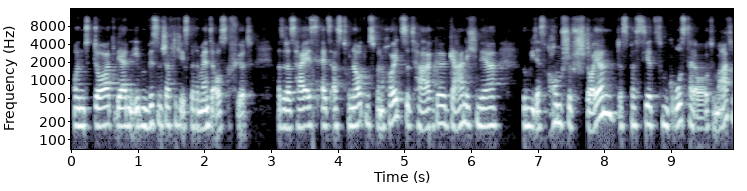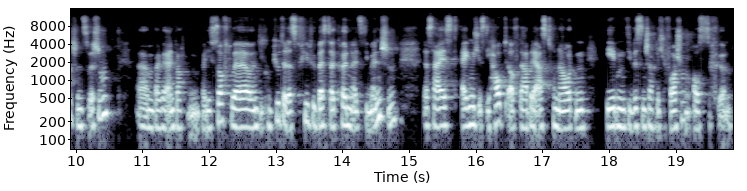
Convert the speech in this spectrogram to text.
und dort werden eben wissenschaftliche Experimente ausgeführt. Also das heißt, als Astronaut muss man heutzutage gar nicht mehr irgendwie das Raumschiff steuern. Das passiert zum Großteil automatisch inzwischen, ähm, weil wir einfach, weil die Software und die Computer das viel, viel besser können als die Menschen. Das heißt, eigentlich ist die Hauptaufgabe der Astronauten eben die wissenschaftliche Forschung auszuführen.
